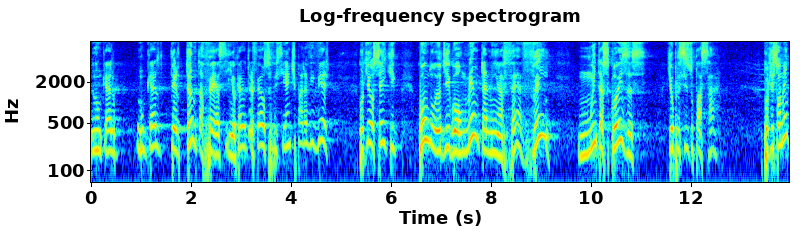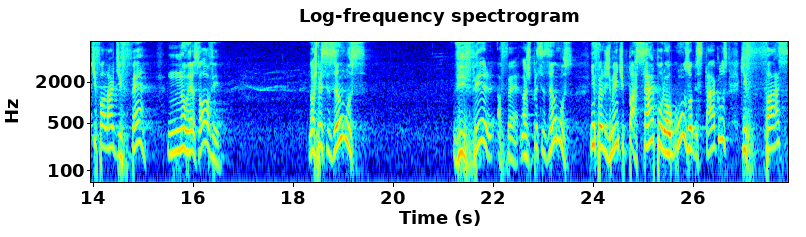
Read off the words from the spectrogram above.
eu não quero não quero ter tanta fé assim, eu quero ter fé o suficiente para viver. Porque eu sei que quando eu digo aumenta a minha fé, vem muitas coisas que eu preciso passar. Porque somente falar de fé não resolve. Nós precisamos viver a fé. Nós precisamos, infelizmente, passar por alguns obstáculos que faz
